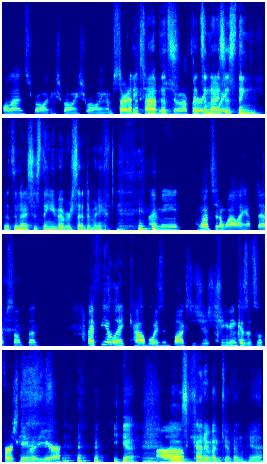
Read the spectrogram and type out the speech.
hold on, scrolling, scrolling, scrolling. I'm starting at the top. That's a that's the very quick- nicest thing. That's the nicest thing you've ever said to me. I mean, once in a while, I have to have something. I feel like Cowboys and Bucks is just cheating because it's the first game of the year. yeah, that Um, was kind of a given. Yeah.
